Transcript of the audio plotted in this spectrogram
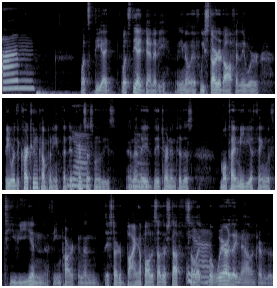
Um. What's the what's the identity? You know, if we started off and they were they were the cartoon company that did Yeah. princess movies, and then they they turned into this multimedia thing with TV and a theme park, and then they started buying up all this other stuff. So Yeah. like, but where are they now in terms of?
